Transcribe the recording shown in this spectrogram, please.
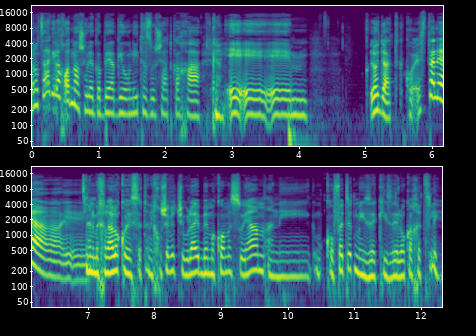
ואני רוצה להגיד לך עוד משהו לגבי הגאונית הזו, שאת ככה, כן. אה, אה, אה, לא יודעת, כועסת עליה? אני בכלל לא כועסת, אני חושבת שאולי במקום מסוים אני קופצת מזה, כי זה לא כך אצלי.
